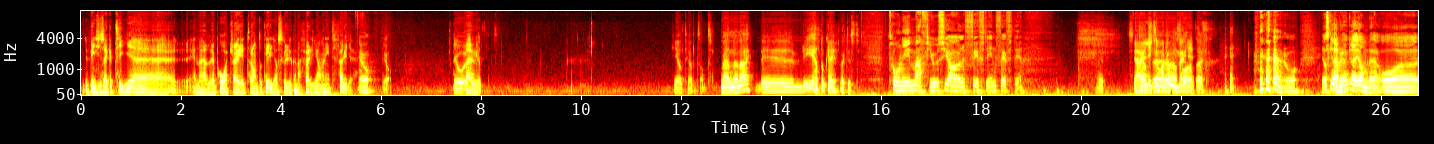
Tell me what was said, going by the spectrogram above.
Det finns ju säkert tio NHL-reportrar i Toronto till jag skulle kunna följa men inte följer. Jo. Ja. Jo, det är Där. helt... Helt, helt sant. Men eh, nej, det, det är helt okej faktiskt. Tror ni Matthews gör 15-50? Det har ju liksom varit jag omöjligt. jo. Jag skrev ju en grej om det och... eh,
